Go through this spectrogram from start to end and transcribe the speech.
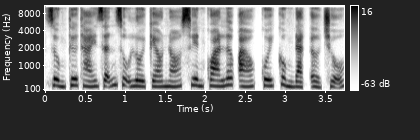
dùng tư thái dẫn dụ lôi kéo nó xuyên qua lớp áo cuối cùng đặt ở chỗ.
